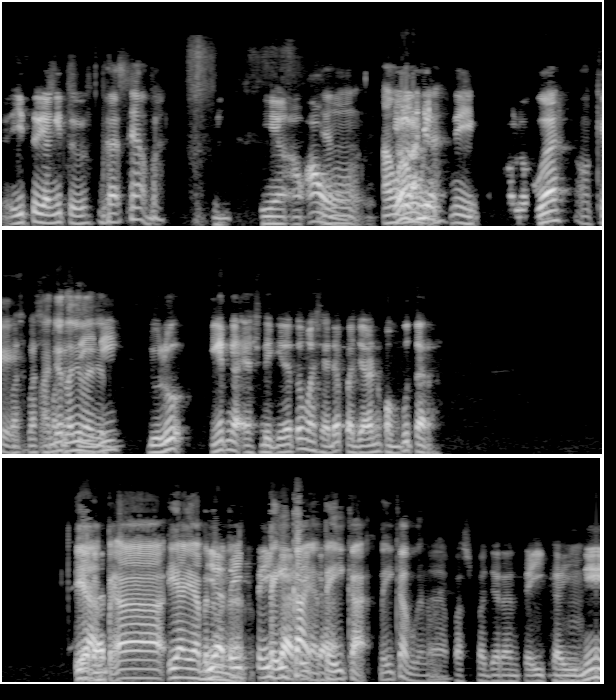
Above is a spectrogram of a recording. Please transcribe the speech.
Itu yang itu. Bahasnya apa? Yang au au. Yang Ya awal lanjut ya. nih. Kalau gua Oke. pas kelas Lanjut, 4 lanjut, SD lanjut. ini dulu inget nggak SD kita tuh masih ada pelajaran komputer. Iya, Iya iya, iya Iya, benar. benar. TIK, TIK ya, TIK. TIK. Bukan? Nah, pas pelajaran TIK Hmm. ini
